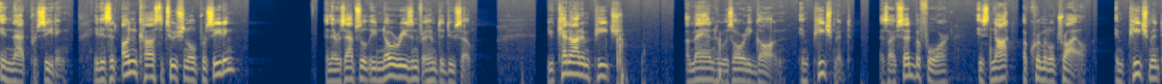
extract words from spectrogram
in that proceeding. It is an unconstitutional proceeding, and there is absolutely no reason for him to do so. You cannot impeach a man who is already gone. Impeachment, as I've said before, is not a criminal trial. Impeachment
